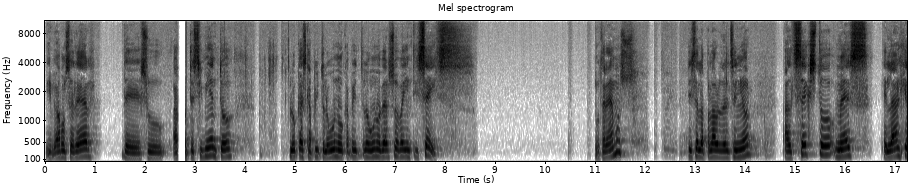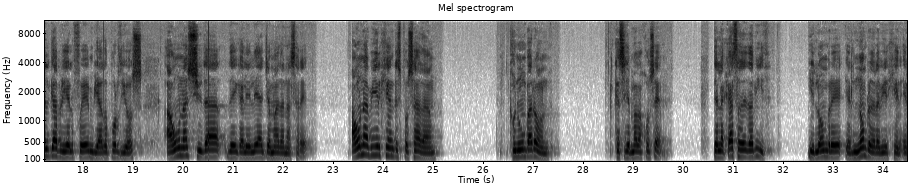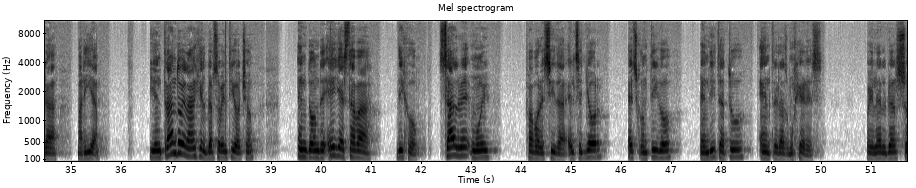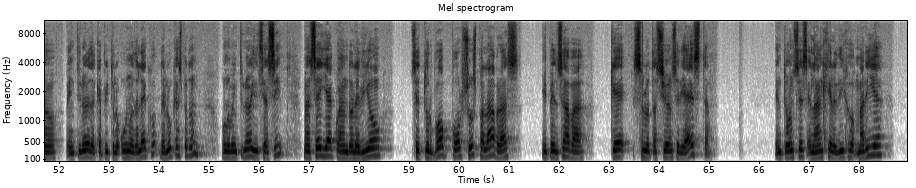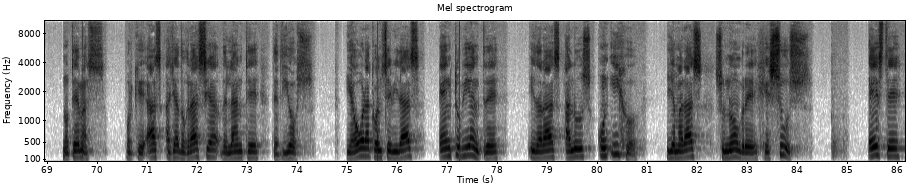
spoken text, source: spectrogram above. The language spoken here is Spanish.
y vamos a leer de su acontecimiento, Lucas capítulo 1, capítulo 1, verso 26. ¿Lo tenemos? Dice la palabra del Señor. Al sexto mes, el ángel Gabriel fue enviado por Dios a una ciudad de Galilea llamada Nazaret, a una virgen desposada con un varón que se llamaba José de la casa de David. Y el, hombre, el nombre de la Virgen era María. Y entrando el ángel, verso 28, en donde ella estaba, dijo, salve muy favorecida, el Señor es contigo, bendita tú entre las mujeres. Voy a leer el verso 29 del capítulo 1 de, Eco, de Lucas, perdón, 1.29, y dice así, mas ella cuando le vio, se turbó por sus palabras y pensaba qué salutación sería esta. Entonces el ángel le dijo, María, no temas, porque has hallado gracia delante de Dios. Y ahora concebirás en tu vientre y darás a luz un hijo y llamarás su nombre Jesús. Este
